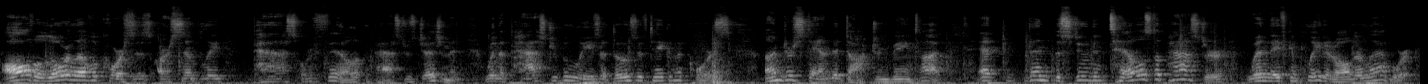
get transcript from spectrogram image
All the lower level courses are simply pass or fail at the pastor's judgment when the pastor believes that those who've taken the course understand the doctrine being taught. And then the student tells the pastor when they've completed all their lab work.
